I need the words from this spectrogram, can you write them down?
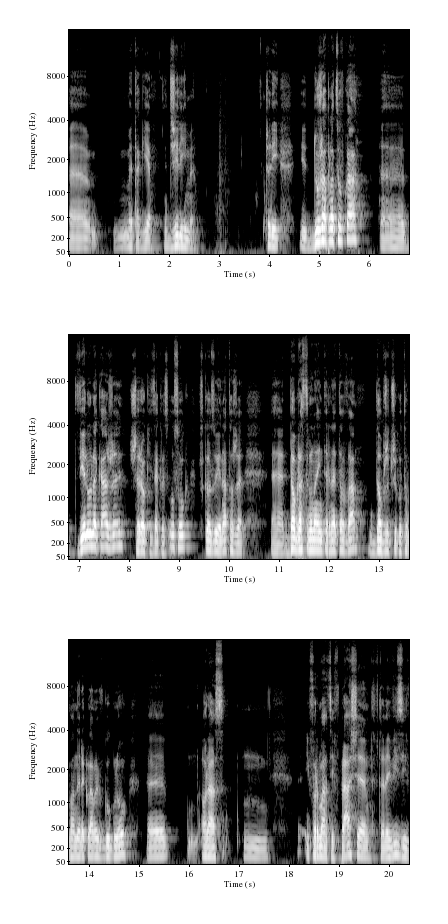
e, my tak je dzielimy. Czyli duża placówka, e, wielu lekarzy, szeroki zakres usług wskazuje na to, że dobra strona internetowa, dobrze przygotowane reklamy w Google oraz mm, informacje w prasie, w telewizji,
